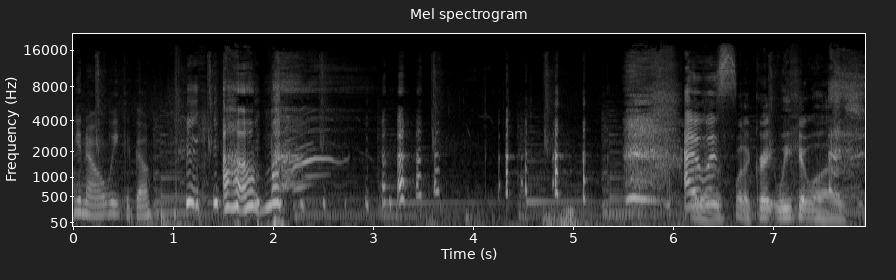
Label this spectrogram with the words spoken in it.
you know, a week ago. Um I What a- was what a great week it was.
